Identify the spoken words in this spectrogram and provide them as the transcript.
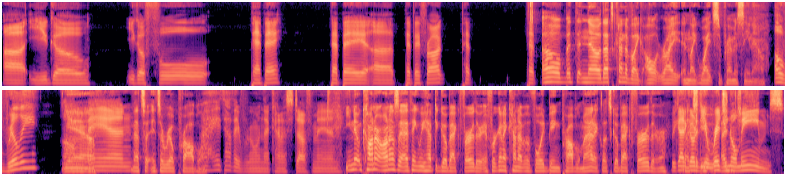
Uh you go you go full Pepe? Pepe uh Pepe frog? Pep oh but the, no that's kind of like alt right and like white supremacy now Oh, really? Oh, Yeah. man. that's a, it's a real problem I hate how they ruin that kind of stuff, man. You know, Connor, honestly, I think we have to go back further. If we're going to kind of avoid being problematic, let's go back further. We got to go to the original Eg- memes.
